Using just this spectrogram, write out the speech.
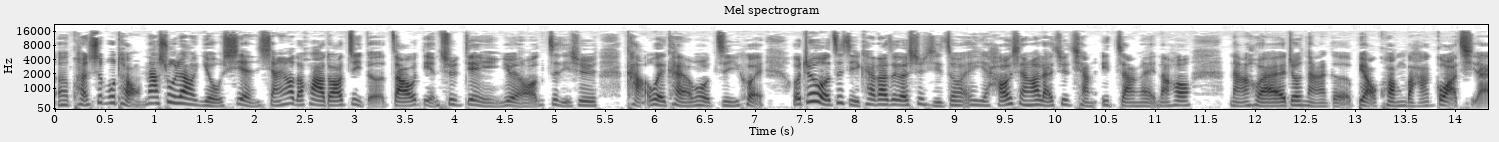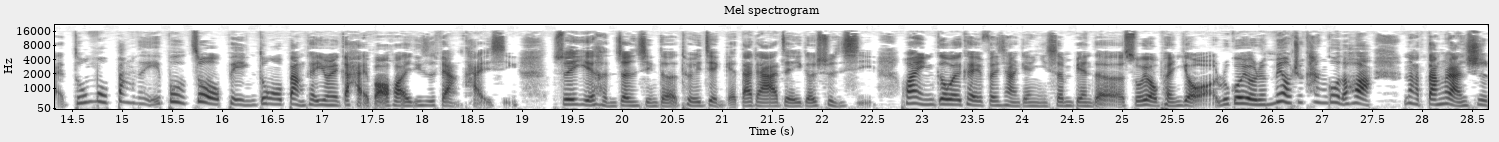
呃，款式不同，那数量有限，想要的话都要记得早点去电影院哦，自己去卡位看有没有机会。我觉得我自己看到这个讯息之后，哎也，好想要来去抢一张哎，然后拿回来就拿个表框把它挂起来，多么棒的一部作品，多么棒，可以用一个海报的话，一定是非常开心。所以也很真心的推荐给大家这一个讯息，欢迎各位可以分享给你身边的所有朋友哦。如果有人没有去看过的话，那当然是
